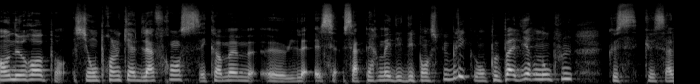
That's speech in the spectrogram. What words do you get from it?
en Europe, si on prend le cas de la France, c'est quand même euh, ça, permet des dépenses publiques. On ne peut pas dire non plus que, que ça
